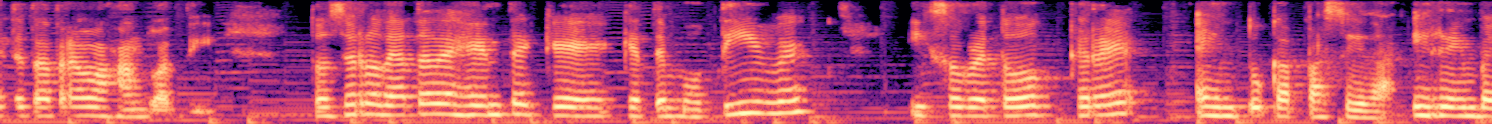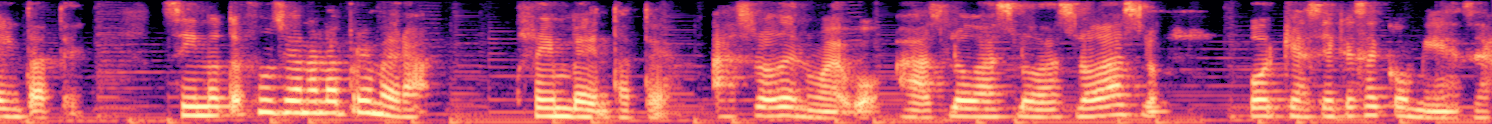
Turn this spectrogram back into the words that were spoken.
está trabajando a ti. Entonces rodeate de gente que, que te motive y sobre todo cree en tu capacidad y reinvéntate. Si no te funciona la primera, reinvéntate, hazlo de nuevo, hazlo, hazlo, hazlo, hazlo, porque así es que se comienza.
